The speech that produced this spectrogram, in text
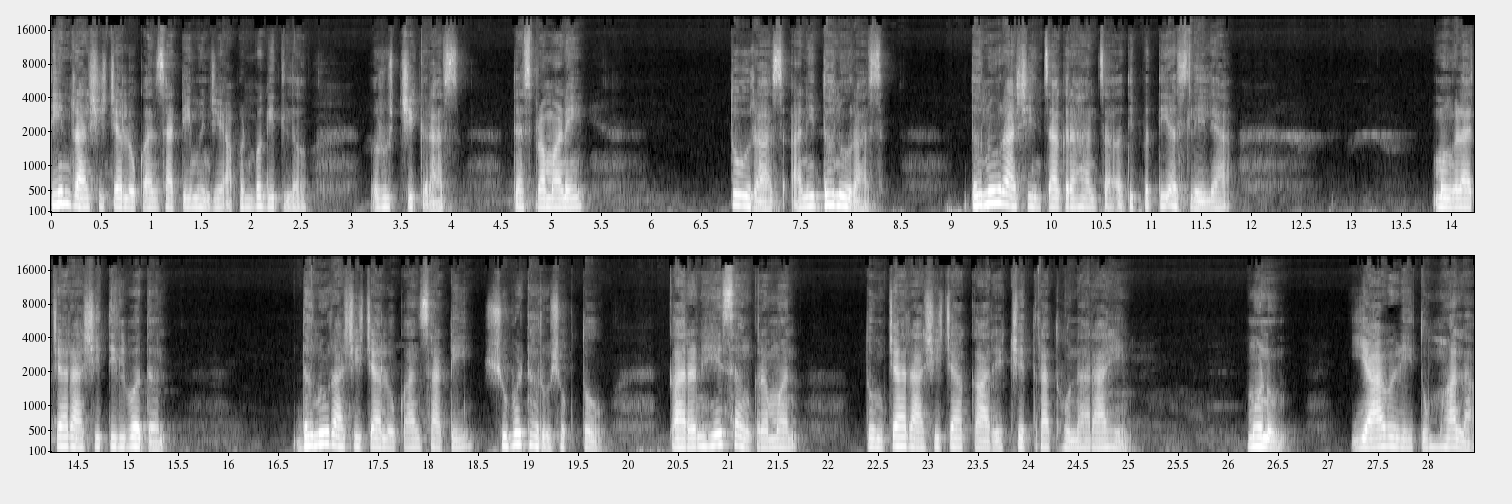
तीन राशीच्या लोकांसाठी म्हणजे आपण बघितलं वृश्चिक रास. त्याचप्रमाणे तुरास आणि धनुरास धनुराशींचा ग्रहांचा अधिपती असलेल्या मंगळाच्या राशीतील बदल. धनुराशीच्या लोकांसाठी शुभ ठरू शकतो. कारण हे संक्रमण तुमच्या राशीच्या कार्यक्षेत्रात होणार आहे. म्हणून यावेळी तुम्हाला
